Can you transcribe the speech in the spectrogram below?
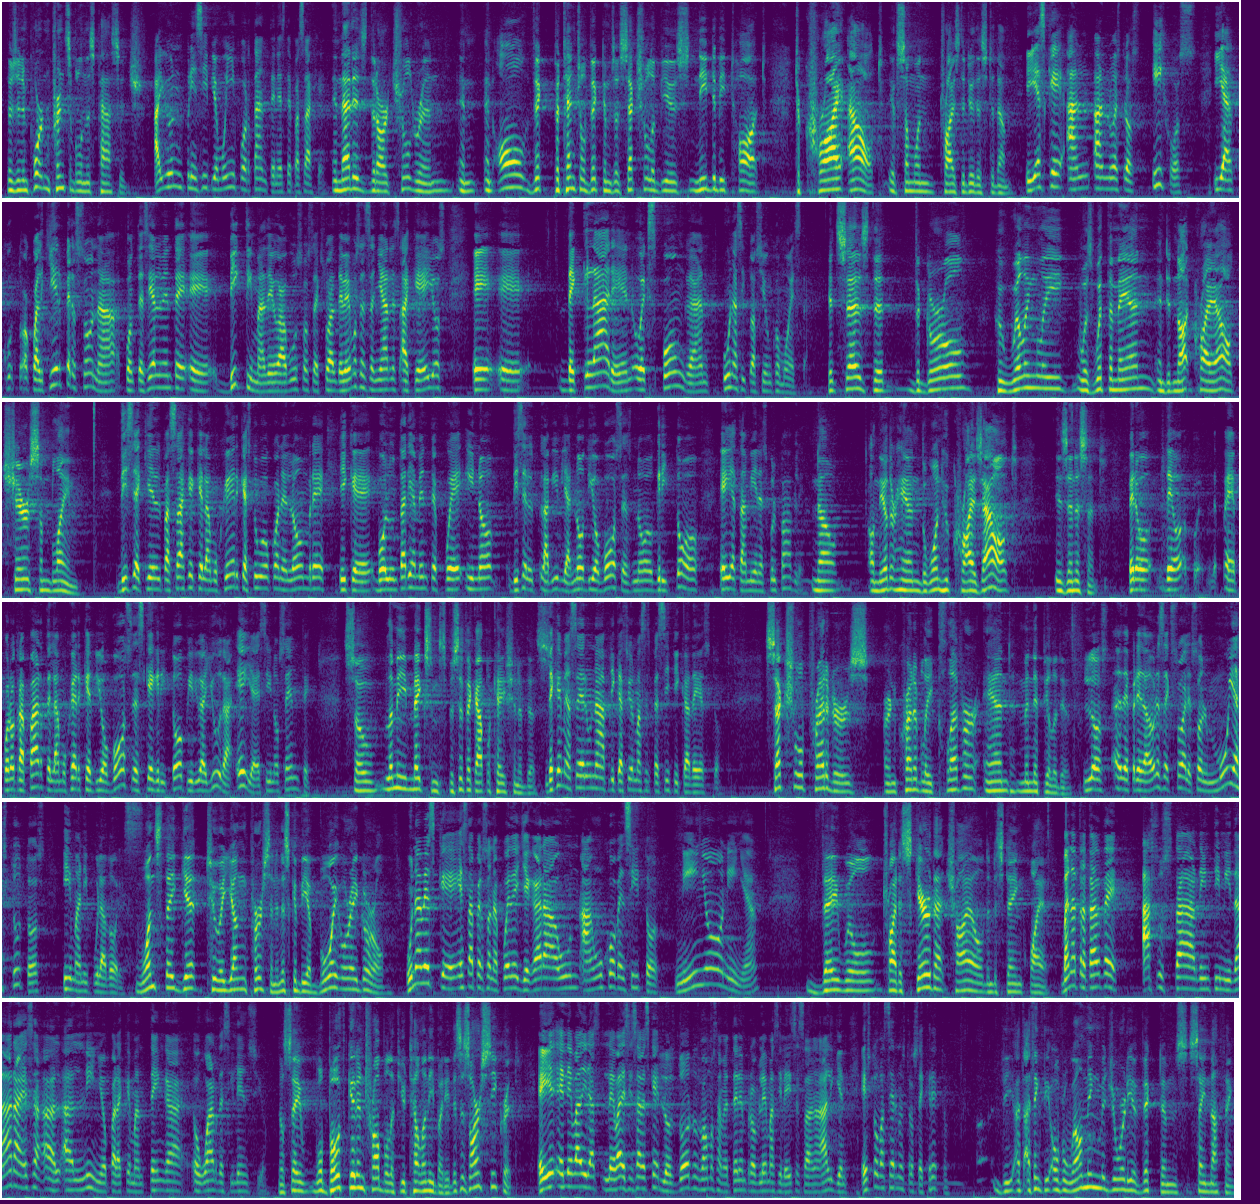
There's an important principle in this passage, Hay un principio muy importante en este pasaje, and that is that our children and, and all vic- potential victims of sexual abuse need to be taught to cry out if someone tries to do this to them. y es que a, a nuestros hijos y a, cualquier persona potencialmente eh, víctima de abuso sexual, debemos enseñarles a que ellos eh, eh, declaren o expongan una situación como esta. It says that the girl who willingly was with the man and did not cry out shares some blame. Dice aquí el pasaje que la mujer que estuvo con el hombre y que voluntariamente fue y no, dice la Biblia, no dio voces, no gritó, ella también es culpable. Now, on the other hand, the one who cries out is innocent. Pero de eh, por otra parte, la mujer que dio voces, que gritó, pidió ayuda, ella es inocente. So let me make some specific application of this. Déjeme hacer una aplicación más específica de esto. Sexual predators are incredibly clever and manipulative. Los eh, depredadores sexuales son muy astutos y manipuladores. Once they get to a young person, and this could be a boy or a girl, Una vez que esta persona puede llegar a un, a un jovencito, niño o niña, they will try to scare that child into staying quiet. van a tratar de asustar, de intimidar a esa, al, al niño para que mantenga o guarde silencio. They'll say, We'll both get in trouble if you tell anybody. This is our secret. Él, él le, va a dir- le va a decir, ¿sabes qué? Los dos nos vamos a meter en problemas si le dices a alguien, esto va a ser nuestro secreto. The, I, I think the overwhelming majority of victims say nothing.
